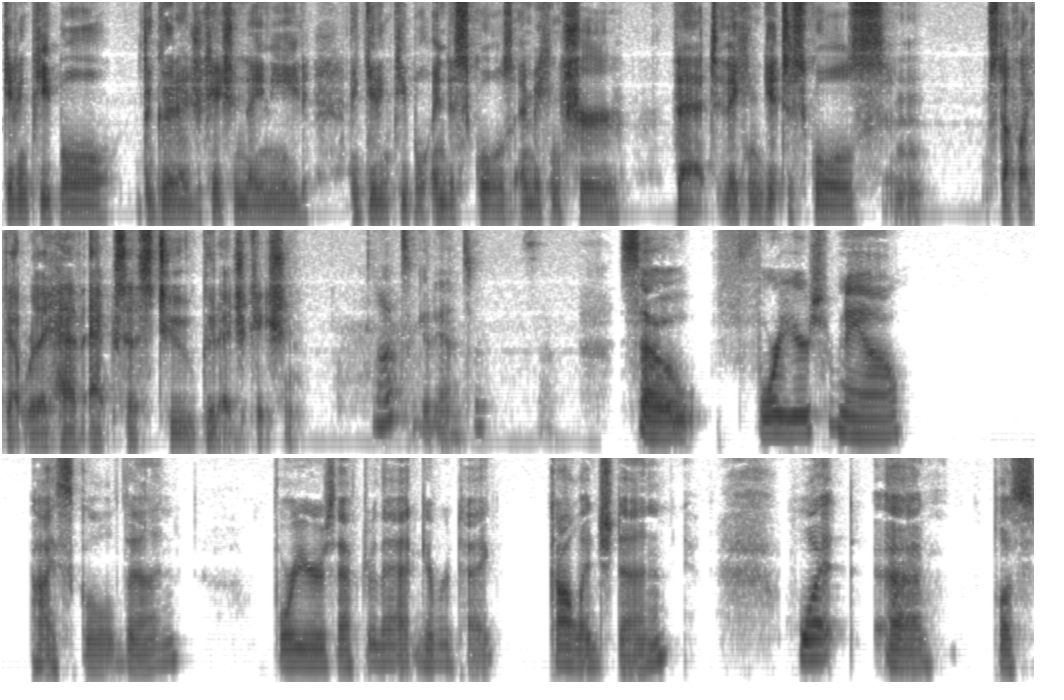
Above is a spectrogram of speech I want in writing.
getting people the good education they need and getting people into schools and making sure that they can get to schools and stuff like that where they have access to good education. That's a good answer. So, four years from now, high school done. Four years after that, give or take, college done. What, uh, plus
